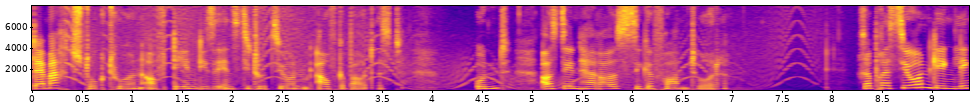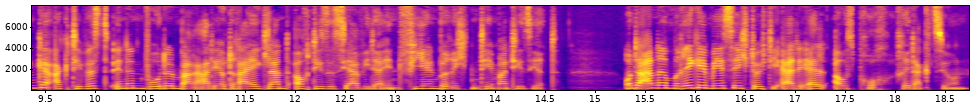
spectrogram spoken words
der Machtstrukturen, auf denen diese Institution aufgebaut ist und aus denen heraus sie geformt wurde. Repression gegen linke AktivistInnen wurde bei Radio Dreieckland auch dieses Jahr wieder in vielen Berichten thematisiert. Unter anderem regelmäßig durch die RDL-Ausbruch-Redaktion.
